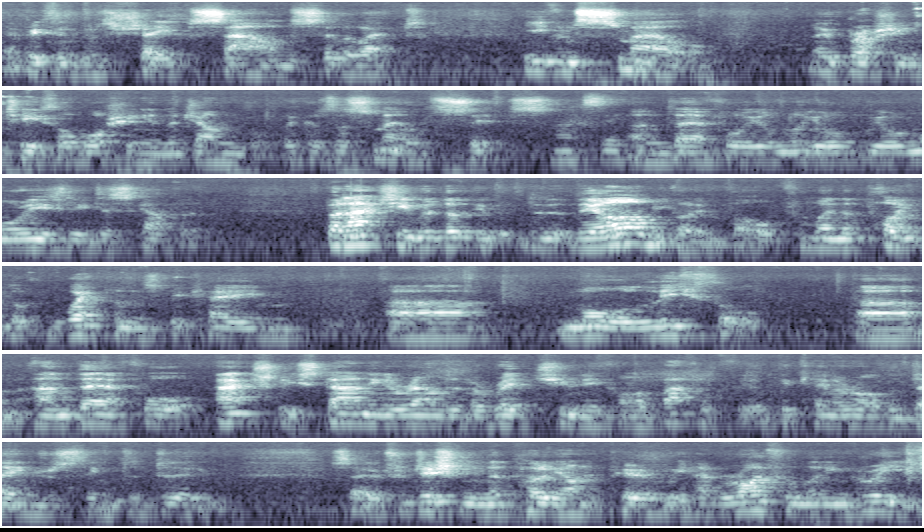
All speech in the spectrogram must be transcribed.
everything from shape, sound, silhouette, even smell no brushing teeth or washing in the jungle because the smell sits and therefore you're, not, you're, you're more easily discovered. But actually the, the, the, army got involved from when the point that weapons became uh, more lethal um, and therefore actually standing around in a red tunic on a battlefield became a rather dangerous thing to do. So traditionally in the Napoleonic period we had riflemen in green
